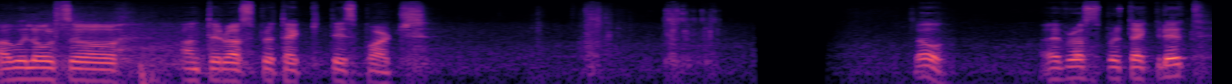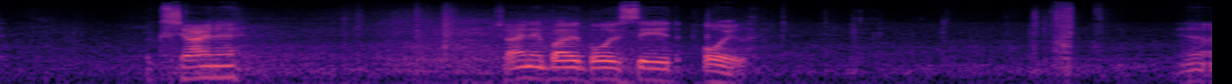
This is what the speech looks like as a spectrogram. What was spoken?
I will also anti-rust protect these parts. So, I've rust protected it. Looks shiny. Shiny by boil seed oil. Yeah.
